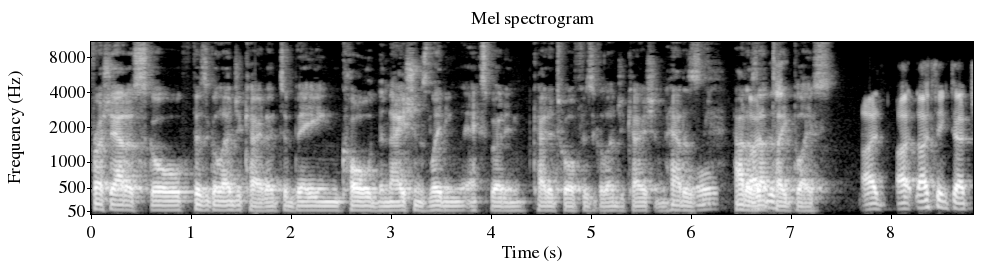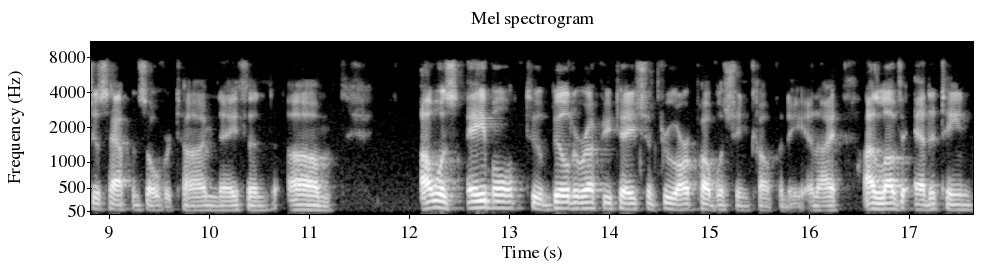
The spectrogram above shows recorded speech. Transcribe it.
fresh out of school physical educator to being called the nation's leading expert in K to 12 physical education? How does well, how does I that just- take place? I, I I think that just happens over time, Nathan. Um, I was able to build a reputation through our publishing company, and I I love editing.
